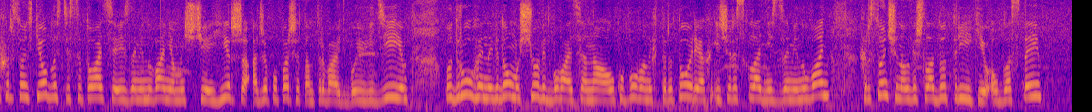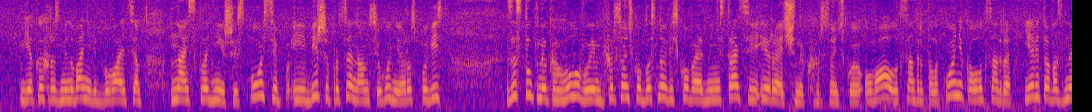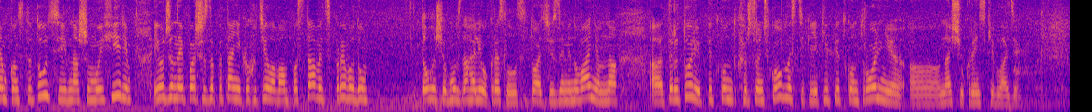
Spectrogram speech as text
У Херсонській області ситуація із замінуваннями ще гірша, адже, по-перше, там тривають бойові дії. По-друге, невідомо, що відбувається на окупованих територіях, і через складність замінувань Херсонщина увійшла до трійки областей. В яких розмінування відбувається найскладніший спосіб, і більше про це нам сьогодні розповість заступник голови Херсонської обласної військової адміністрації і речник Херсонської ОВА Олександр Талаконіка. Олександре, я вітаю вас з Днем Конституції в нашому ефірі. І отже, найперше запитання, яке хотіла вам поставити з приводу. Того, щоб ми взагалі окреслили ситуацію з замінуванням на е, території під Херсонської області, які підконтрольні е, нашій українській владі.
